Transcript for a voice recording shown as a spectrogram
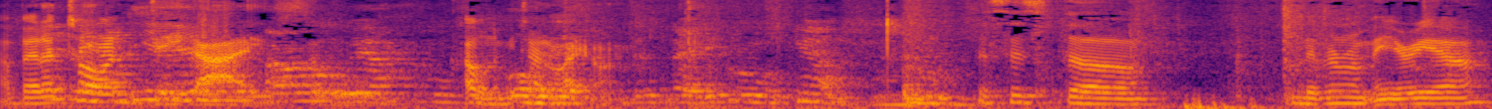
A better tour on the day, guys. Oh, so, oh, let me turn the light on. This is very cool. Yeah. This is the living room area.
